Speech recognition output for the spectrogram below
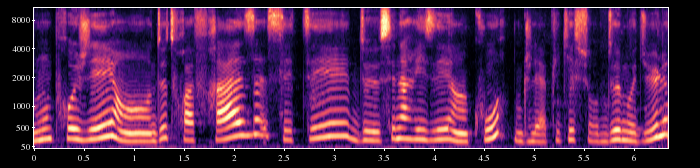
mon projet, en deux, trois phrases, c'était de scénariser un cours, je l'ai appliqué sur deux modules,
